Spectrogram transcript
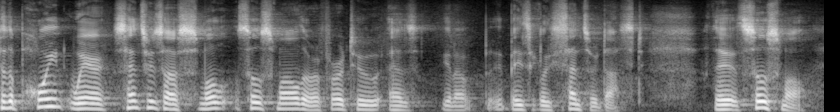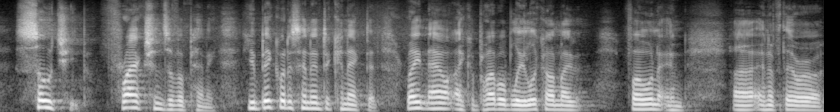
to the point where sensors are small, so small they're referred to as, you know, basically sensor dust. They're so small, so cheap, fractions of a penny, ubiquitous and interconnected. Right now, I could probably look on my phone and uh, and if there were a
